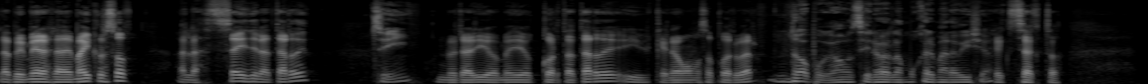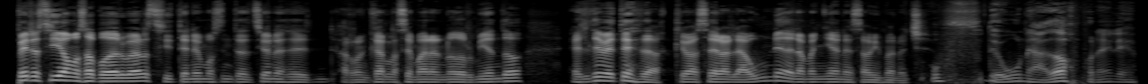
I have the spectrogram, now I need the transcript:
La primera es la de Microsoft a las 6 de la tarde. ¿Sí? Un horario medio corta tarde y que no vamos a poder ver. No, porque vamos a ir a ver La Mujer Maravilla. Exacto. Pero sí vamos a poder ver si tenemos intenciones de arrancar la semana no durmiendo. El de Bethesda, que va a ser a la 1 de la mañana esa misma noche. Uf, de una a dos, ponele.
